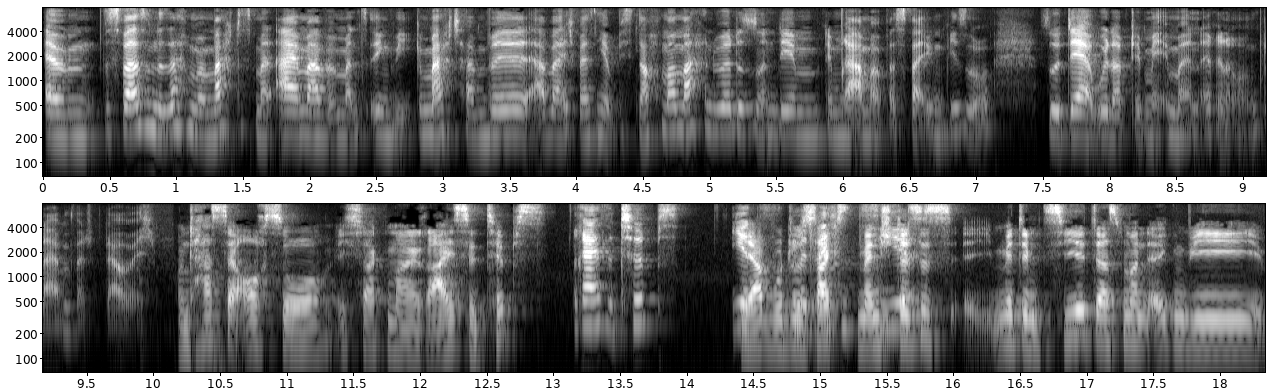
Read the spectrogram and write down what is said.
ähm, das war so eine Sache, man macht es mal einmal, wenn man es irgendwie gemacht haben will, aber ich weiß nicht, ob ich es nochmal machen würde, so in dem, dem Rahmen, aber es war irgendwie so, so der Urlaub, der mir immer in Erinnerung bleiben wird, glaube ich. Und hast du auch so, ich sag mal, Reisetipps? Reisetipps? Jetzt ja, wo du sagst, Mensch, das ist mit dem Ziel, dass man irgendwie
